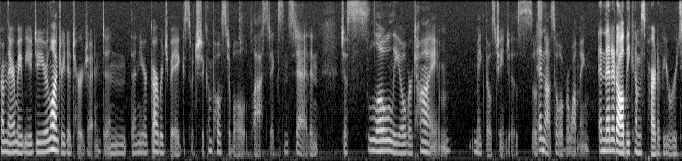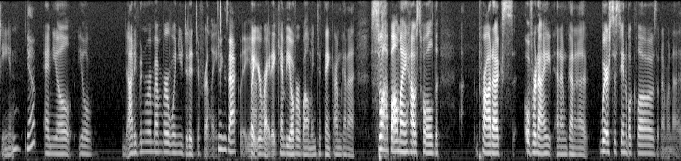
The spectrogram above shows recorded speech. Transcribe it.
from there maybe you do your laundry detergent and then your garbage bag switch to compostable plastics instead and just slowly over time make those changes so it's And- not so overwhelming. And then it all becomes part of your routine Yep. and you'll you'll not even remember when you did it differently. Exactly. Yeah. But you're right. It can be overwhelming to think I'm going to swap all my household uh, products overnight and I'm going to wear sustainable clothes and I'm going to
